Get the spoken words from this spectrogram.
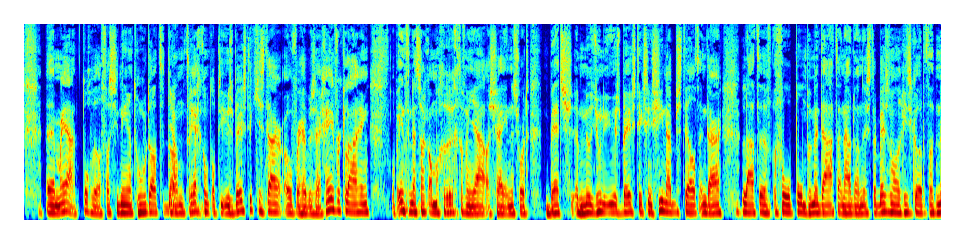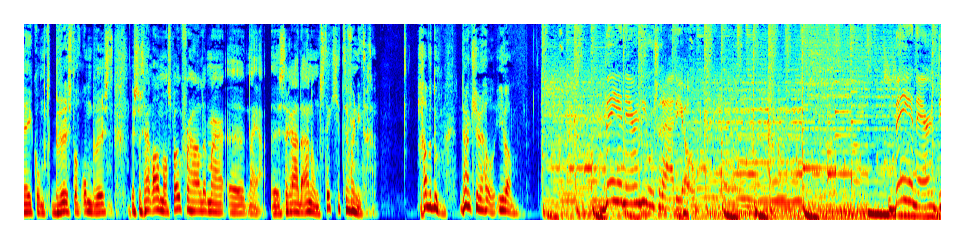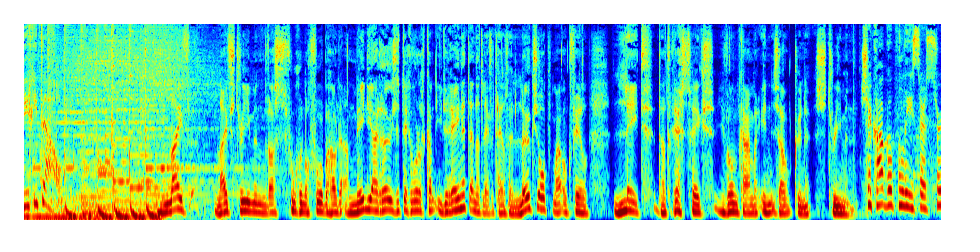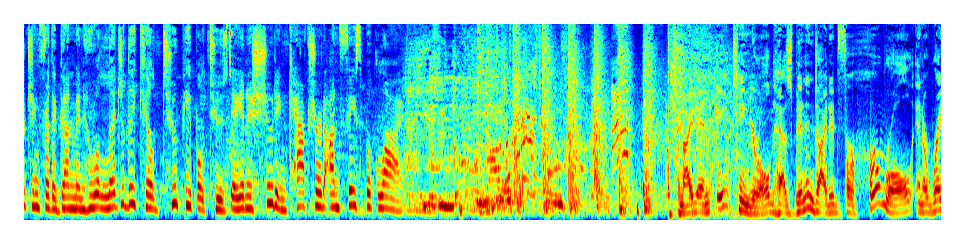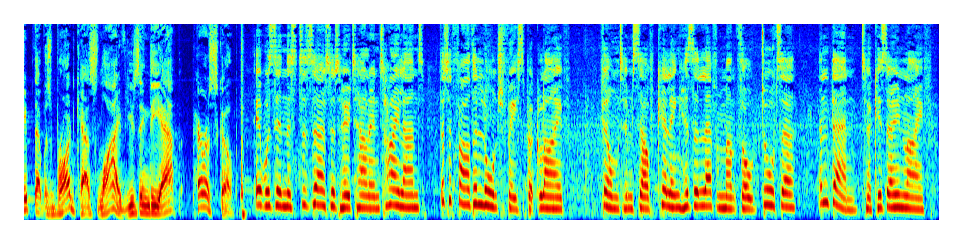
maar ja, toch wel fascinerend hoe dat dan ja. terechtkomt op die USB-stickjes. Daarover hebben zij geen verklaring. Op internet zag ik allemaal geruchten van ja, als jij in een soort batch miljoenen USB-sticks in China bestelt en daar laten vol pompen met data, nou dan is er best wel een risico dat dat meekomt, bewust of onbewust. Dus er zijn allemaal spookverhalen, maar nou ja, ze raden aan om het stickje te vernietigen. Gaan we doen. Dankjewel, Ivan. BNR Nieuwsradio. BNR Digitaal. Live Livestreamen was vroeger nog voorbehouden aan mediareuzen. Tegenwoordig kan iedereen het en dat levert heel veel leuks op, maar ook veel leed dat rechtstreeks je woonkamer in zou kunnen streamen. Chicago police are searching for the gunman who allegedly killed two people Tuesday in a shooting captured on Facebook Live. Tonight, an 18 year old has been indicted for her role in a rape that was broadcast live using the app Periscope. It was in this deserted hotel in Thailand that a father launched Facebook Live, filmed himself killing his 11 month old daughter, and then took his own life.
